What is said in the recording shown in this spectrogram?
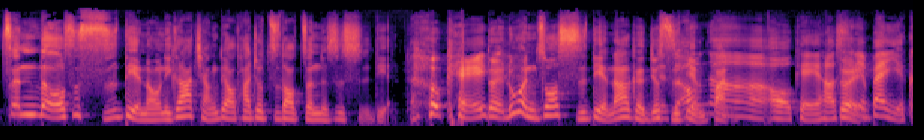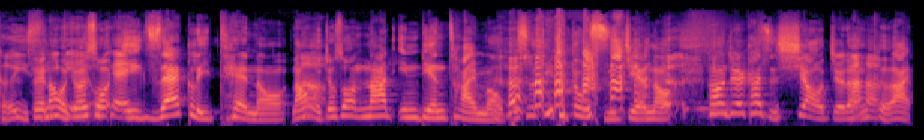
真的哦，是十点哦。你跟他强调，他就知道真的是十点。OK，对，如果你说十点，那可能就十点半。OK，好，十点半也可以。对，然后我就会说 exactly ten 哦，然后我就说 not Indian time 哦，不是印度时间哦。他们就会开始笑，觉得很可爱。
